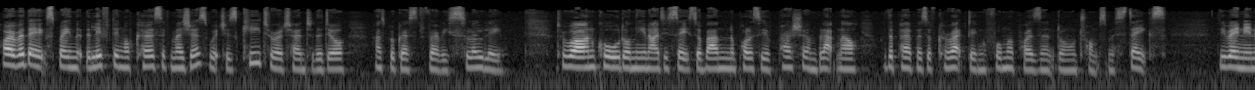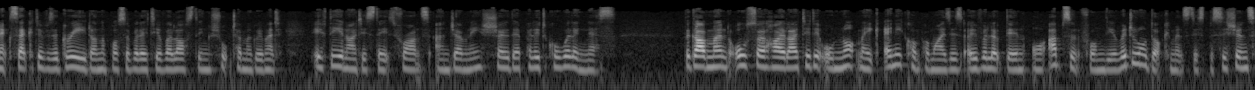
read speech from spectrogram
However, they explained that the lifting of coercive measures, which is key to a return to the deal, has progressed very slowly. Tehran called on the United States to abandon a policy of pressure and blackmail with the purpose of correcting former President Donald Trump's mistakes. The Iranian executive has agreed on the possibility of a lasting short-term agreement if the United States, France and Germany show their political willingness. The government also highlighted it will not make any compromises overlooked in or absent from the original document's dispositions,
